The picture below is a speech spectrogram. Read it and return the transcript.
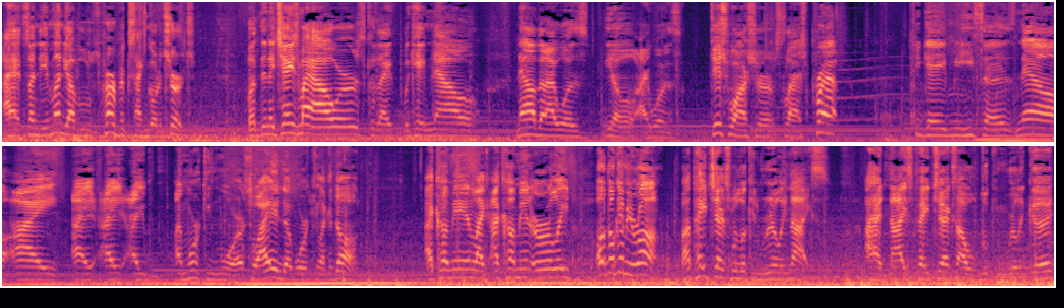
I had Sunday and Monday off, It was perfect because I can go to church. But then they changed my hours because I became now, now that I was, you know, I was dishwasher slash prep. He gave me. He says now I, I, I, I, I'm working more, so I end up working like a dog. I come in like I come in early. Oh, don't get me wrong. My paychecks were looking really nice. I had nice paychecks. I was looking really good.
